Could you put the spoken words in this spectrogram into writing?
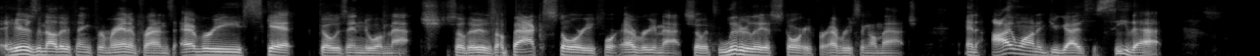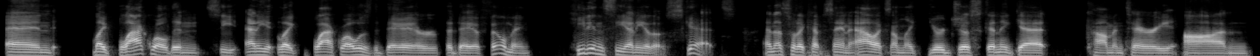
here's another thing from Rand and Friends every skit goes into a match. So, there's a backstory for every match. So, it's literally a story for every single match. And I wanted you guys to see that. And like Blackwell didn't see any, like Blackwell was the day or the day of filming. He didn't see any of those skits. And that's what I kept saying to Alex. I'm like, you're just going to get commentary on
